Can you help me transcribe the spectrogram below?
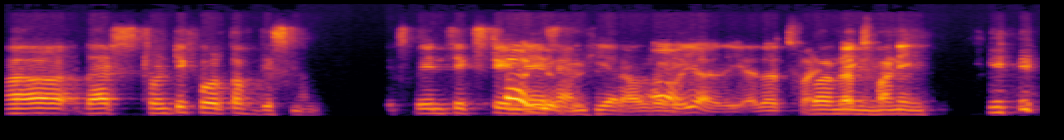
Uh, that's 24th of this month. It's been 16 Oh, days. I'm here already. Oh, yeah, yeah, that's fine. Burning That's fine. money.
